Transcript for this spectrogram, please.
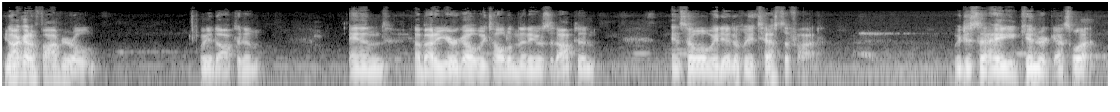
You know, I got a five year old. We adopted him. And about a year ago, we told him that he was adopted. And so what we did is we testified. We just said, "Hey, Kendrick, guess what?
